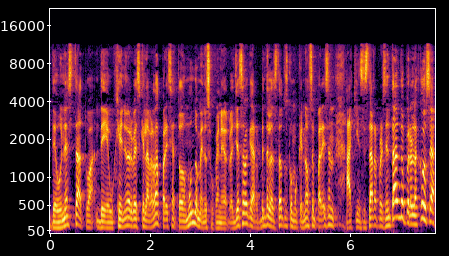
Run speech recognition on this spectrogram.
de una estatua de Eugenio Derbez que la verdad parece a todo mundo menos Eugenio Derbez. Ya sabe que de repente las estatuas como que no se parecen a quien se está representando, pero la cosa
